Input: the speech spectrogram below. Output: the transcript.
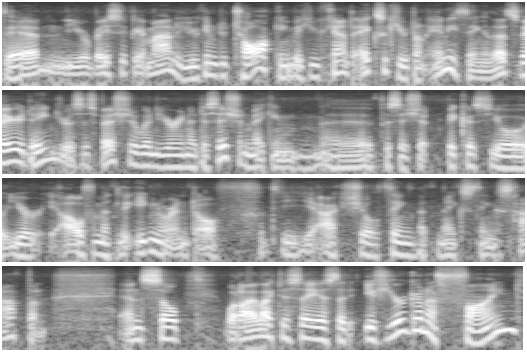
then you're basically a manager. You can do talking, but you can't execute on anything, and that's very dangerous, especially when you're in a decision-making uh, position, because you're you're ultimately ignorant of the actual thing that makes things happen. And so, what I like to say is that if you're gonna find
